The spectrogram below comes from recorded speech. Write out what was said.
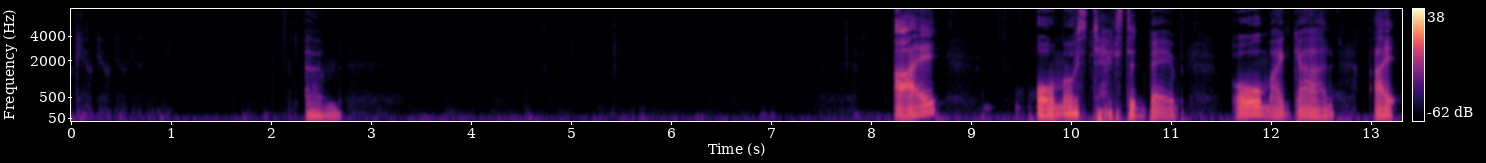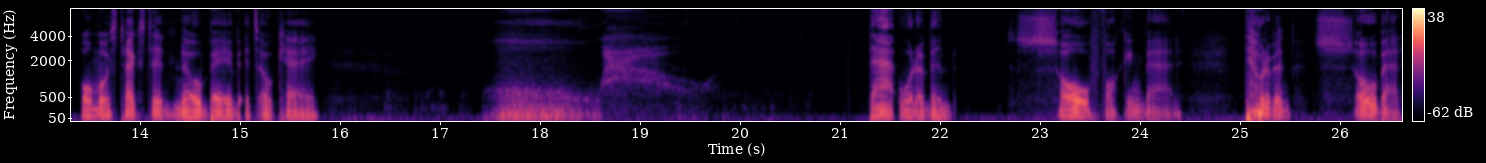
okay, okay, okay, okay. Um. I almost texted babe. Oh my god. I almost texted, no, babe, it's okay. Wow. That would have been so fucking bad. That would have been so bad.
